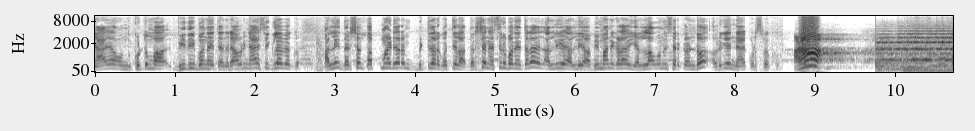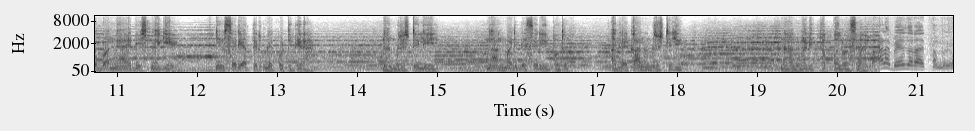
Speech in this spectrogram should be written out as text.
ನ್ಯಾಯ ಒಂದು ಕುಟುಂಬ ಬೀದಿಗೆ ಬಂದೈತೆ ಅಂದ್ರೆ ಅವ್ರಿಗೆ ನ್ಯಾಯ ಸಿಗ್ಲೇಬೇಕು. ಅಲ್ಲಿ ದರ್ಶನ್ ತಪ್ಪು ಮಾಡಿದಾರೆ ಬಿಟ್ಟಿದಾರೆ ಗೊತ್ತಿಲ್ಲ. ದರ್ಶನ್ ಹೆಸರು ಬಂದೈತಲ್ಲ ಅಲ್ಲಿ ಅಲ್ಲಿ ಅಭಿಮಾನಿಗಳ ಎಲ್ಲವನ್ನು ಸೇರ್ಕೊಂಡು ಅವರಿಗೆ ನ್ಯಾಯ ಕೊಡಿಸ್ಬೇಕು. ಒಬ್ಬ ನ್ಯಾಯಾಧೀಶನಾಗಿ ನೀವು ಸರಿಯಾದ ತೀರ್ಪೇ ಕೊಟ್ಟಿದ್ದೀರಾ? ನನ್ನ ದೃಷ್ಟಿಲಿ ನಾನು ಮಾಡಿದ್ದೆ ಸರಿ ಇರ್ಬೋದು. ಆದರೆ ಕಾನೂನು ದೃಷ್ಟಿಲಿ ನಾನು ಮಾಡಿದ ತಪ್ಪಲ್ವಾ ಸರ್? ಭಾಳ ಬೇಜಾರಾಯ್ತು ನಮಗೆ.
